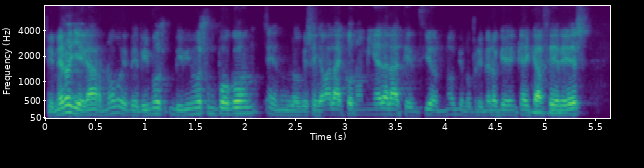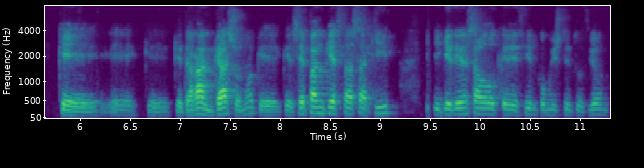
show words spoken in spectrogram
primero llegar, ¿no? Vivimos, vivimos un poco en lo que se llama la economía de la atención, ¿no? Que lo primero que, hay que hacer es que, te hagan caso, ¿no? Que, sepan que estás aquí y que tienes algo que decir como institución.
